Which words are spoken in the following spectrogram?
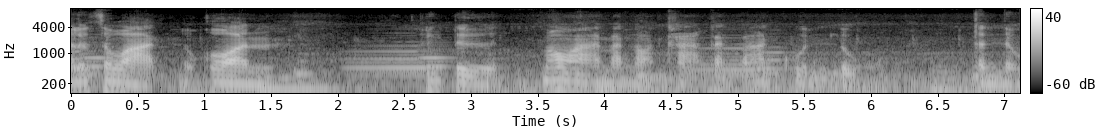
อรุณสวัสดิ์ทุกคนเพิ่งตื่น เมื่อวานมานอนค้างกันบ้านคุณลุงธนู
